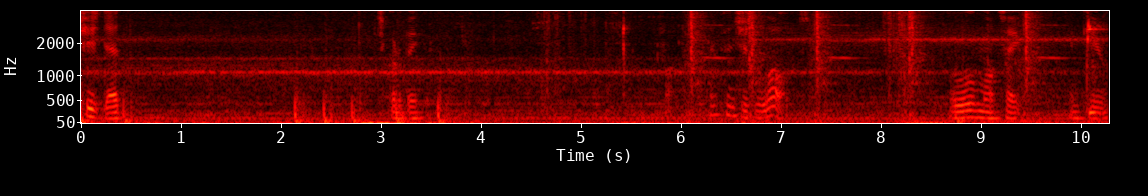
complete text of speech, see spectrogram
She's dead. She's gotta be. Fuck. Everything's just locked. Oh, more take. Thank you.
